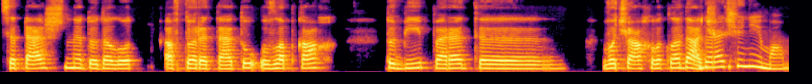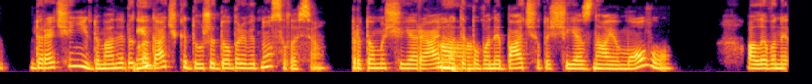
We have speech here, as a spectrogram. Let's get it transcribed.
це теж не додало авторитету в лапках тобі перед е, в очах викладачки. До речі, ні, мам. До речі, ні. До мене викладачки дуже добре відносилися. При тому, що я реально, Ага. типу, вони бачили, що я знаю мову, але вони,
